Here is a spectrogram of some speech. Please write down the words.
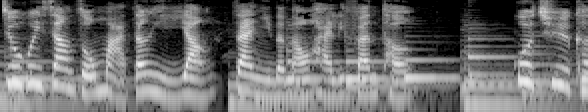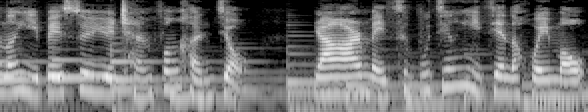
就会像走马灯一样，在你的脑海里翻腾。过去可能已被岁月尘封很久，然而每次不经意间的回眸，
